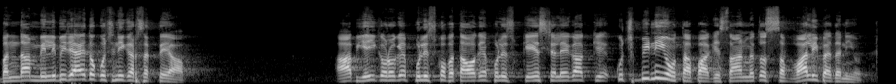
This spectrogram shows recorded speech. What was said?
بندہ مل بھی جائے تو کچھ نہیں کر سکتے آپ آپ یہی کرو گے پولیس کو بتاؤ گے پولیس کیس چلے گا کہ کچھ بھی نہیں ہوتا پاکستان میں تو سوال ہی پیدا نہیں ہوتا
